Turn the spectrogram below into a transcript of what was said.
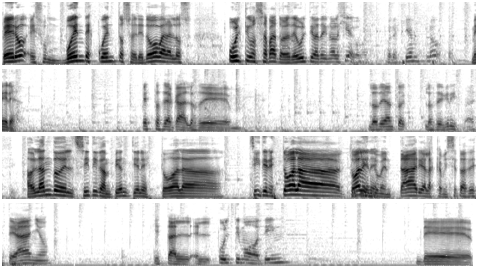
pero es un buen descuento, sobre todo para los últimos zapatos, los de última tecnología, como por ejemplo Mira, estos de acá, los de los de Anto- los de Gris. ah, sí. hablando del City campeón, tienes toda la... Sí, tienes toda la toda la tienes? indumentaria, las camisetas de este año. Aquí está el, el último botín de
